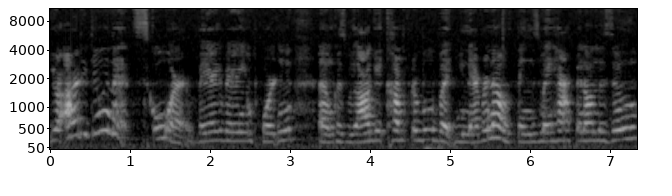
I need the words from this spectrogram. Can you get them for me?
You're already doing that. Score. Very, very important because um, we all get comfortable, but you never know. Things may happen on the Zoom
